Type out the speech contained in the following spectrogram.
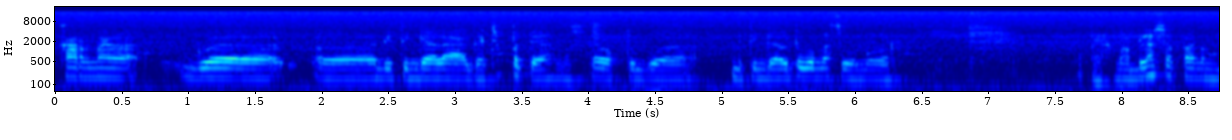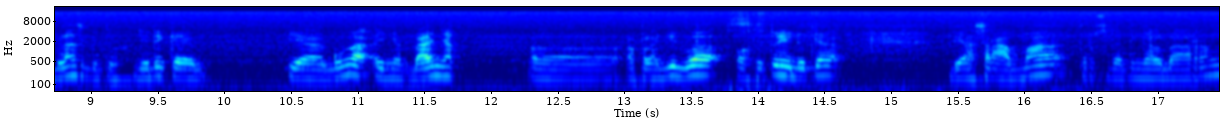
Karena gue uh, ditinggal agak cepet ya. Maksudnya waktu gue ditinggal tuh gue masih umur apa ya 15 apa 16 gitu. Jadi kayak ya gue nggak inget banyak uh, apalagi gue waktu itu hidupnya di asrama terus udah tinggal bareng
